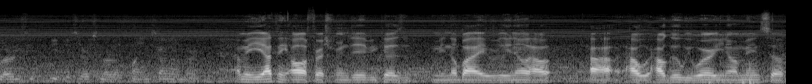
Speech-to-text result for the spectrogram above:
where you deserve some early playing time? Or? I mean, yeah, I think all freshmen did because I mean nobody really know how how, how, how good we were, you know what I mean? So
